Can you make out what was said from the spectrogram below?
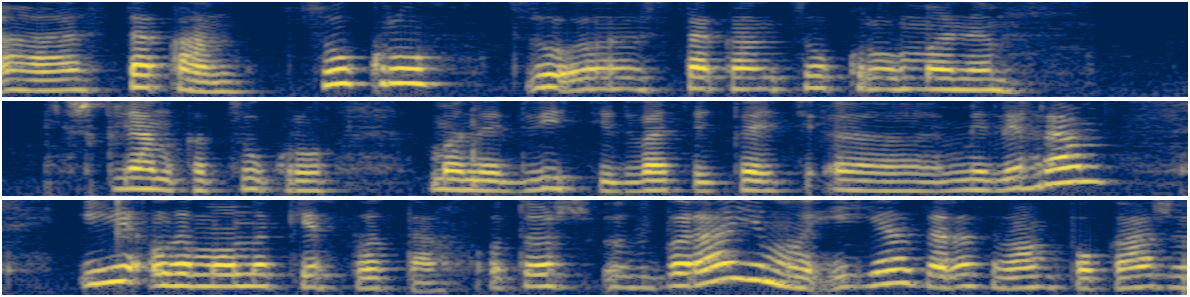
Е, Стакан цукру. Цу- е, Стакан цукру в мене, шклянка цукру в мене 225 мг і лимонна кислота. Отож, збираємо, і я зараз вам покажу,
